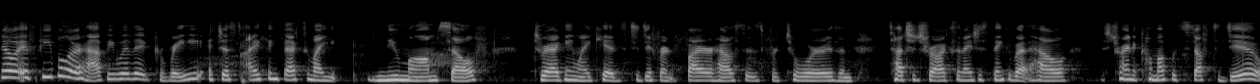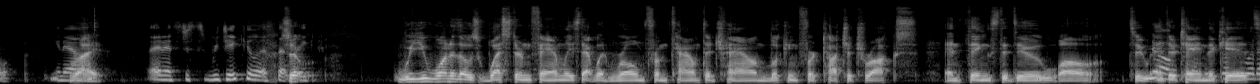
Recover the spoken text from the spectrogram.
No, if people are happy with it, great. It just I think back to my new mom self, dragging my kids to different firehouses for tours and touch a trucks, and I just think about how I was trying to come up with stuff to do, you know, Right. And it's just ridiculous that So- like Were you one of those Western families that would roam from town to town looking for touch a trucks and things to do while to no, entertain the kids?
